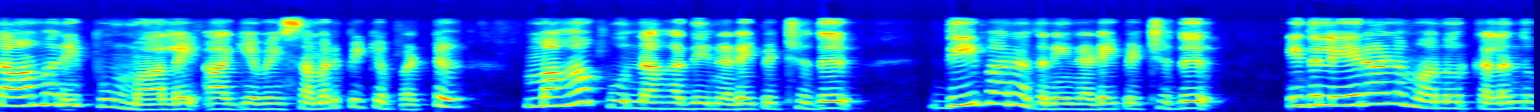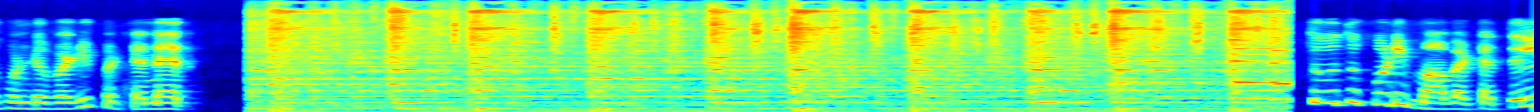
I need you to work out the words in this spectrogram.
தாமரைப்பூ மாலை ஆகியவை சமர்ப்பிக்கப்பட்டு மகா பூர்ணாகதி நடைபெற்றது. தீபாராதனை நடைபெற்றது. இதில் ஏராளமானோர் கலந்து கொண்டு வழிபட்டனர். தூத்துக்குடி மாவட்டத்தில்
